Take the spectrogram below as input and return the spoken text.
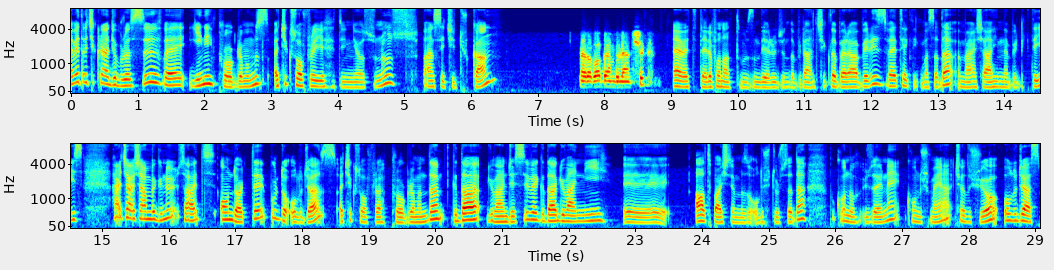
Evet Açık Radyo burası ve yeni programımız Açık Sofra'yı dinliyorsunuz. Ben Seçil Türkan. Merhaba ben Bülent Şık. Evet telefon hattımızın diğer ucunda Bülent Şık'la beraberiz ve teknik masada Ömer Şahin'le birlikteyiz. Her çarşamba günü saat 14'te burada olacağız. Açık Sofra programında gıda güvencesi ve gıda güvenliği e, alt başlığımızı oluştursa da bu konu üzerine konuşmaya çalışıyor olacağız.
